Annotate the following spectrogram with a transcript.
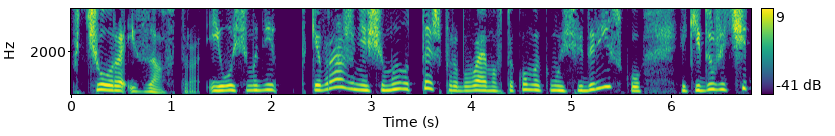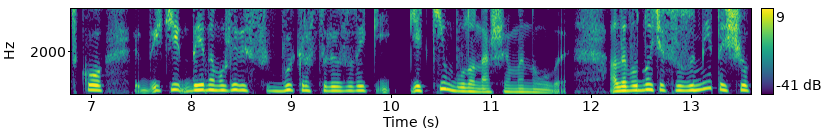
вчора і завтра. І ось мені. Таке враження, що ми от теж перебуваємо в такому якомусь відрізку, який дуже чітко який дає нам можливість використати, яким було наше минуле, але водночас розуміти, що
